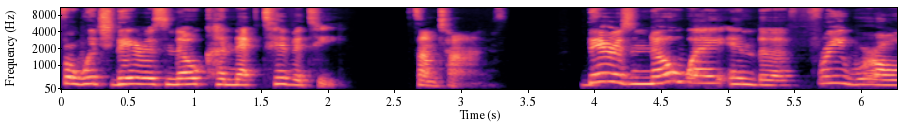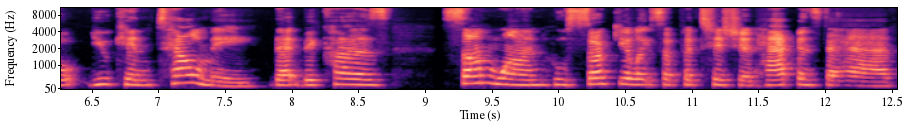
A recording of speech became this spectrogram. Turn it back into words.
for which there is no connectivity sometimes. There is no way in the free world you can tell me that because someone who circulates a petition happens to have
